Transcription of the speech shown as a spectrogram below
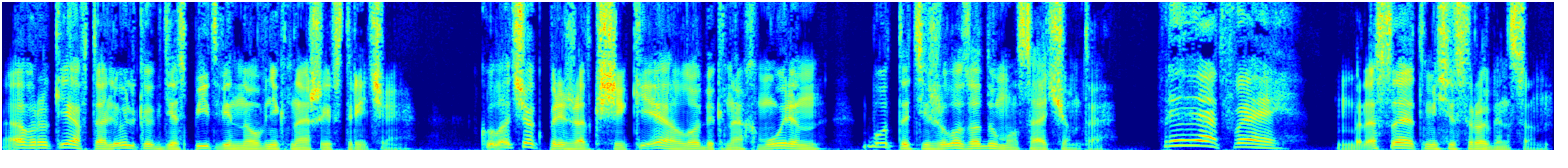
а в руке автолюлька, где спит виновник нашей встречи. Кулачок прижат к щеке, а лобик нахмурен, будто тяжело задумался о чем-то. «Привет, Фэй!» — бросает миссис Робинсон.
